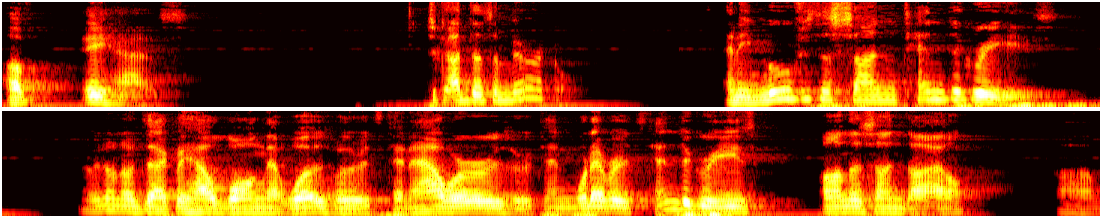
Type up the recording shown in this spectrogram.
of Ahaz. So God does a miracle and he moves the sun 10 degrees. Now, we don't know exactly how long that was, whether it's 10 hours or 10, whatever, it's 10 degrees on the sundial. Um,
